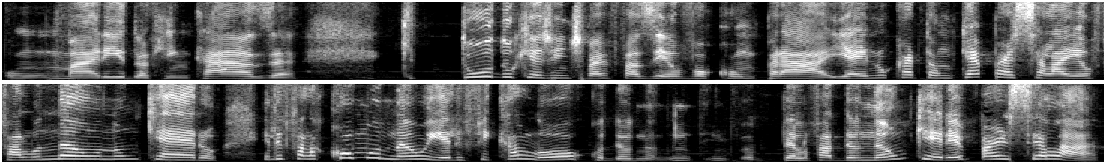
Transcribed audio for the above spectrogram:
um marido aqui em casa que tudo que a gente vai fazer eu vou comprar, e aí no cartão quer parcelar, e eu falo, não, não quero. Ele fala, como não? E ele fica louco eu, pelo fato de eu não querer parcelar.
